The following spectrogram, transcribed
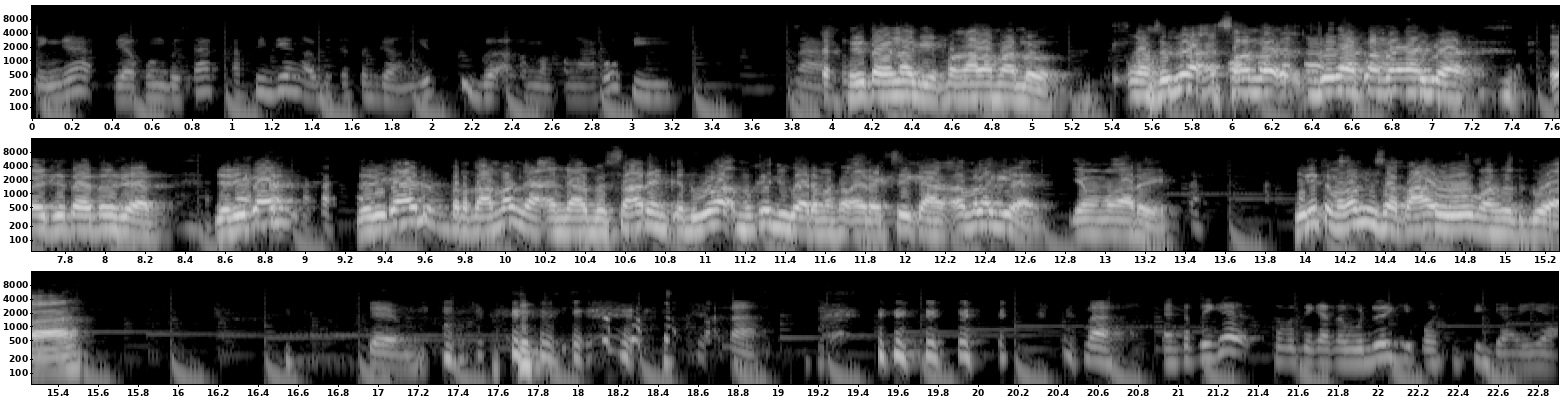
sehingga biarpun besar tapi dia nggak bisa tegang itu juga akan mempengaruhi Nah, ceritain lagi pengalaman lo. Maksudnya sama dengan santai aja. Eh, cerita terus ya. Jadi kan, jadi kan pertama nggak nggak besar, yang kedua mungkin juga ada masalah ereksi kan. Apa lagi ya yang mempengaruhi? Jadi teman-teman bisa tahu maksud gua. Game. nah, nah, yang ketiga seperti kata Budi lagi posisi gaya.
